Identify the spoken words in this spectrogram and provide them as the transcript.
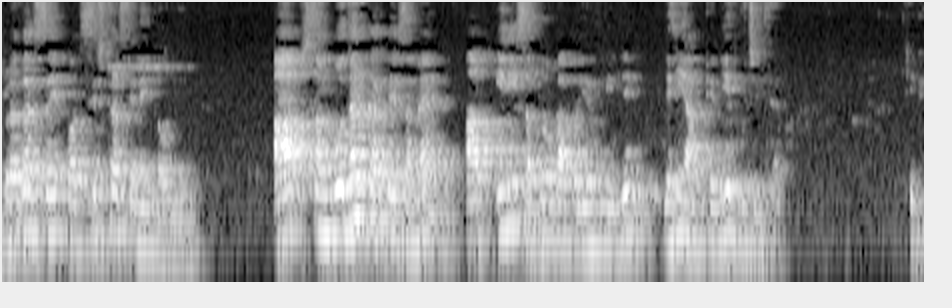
ब्रदर से और सिस्टर से नहीं तोड़िए। आप संबोधन करते समय आप इन्हीं शब्दों का प्रयोग कीजिए, यही आपके लिए उचित है। ठीक है?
